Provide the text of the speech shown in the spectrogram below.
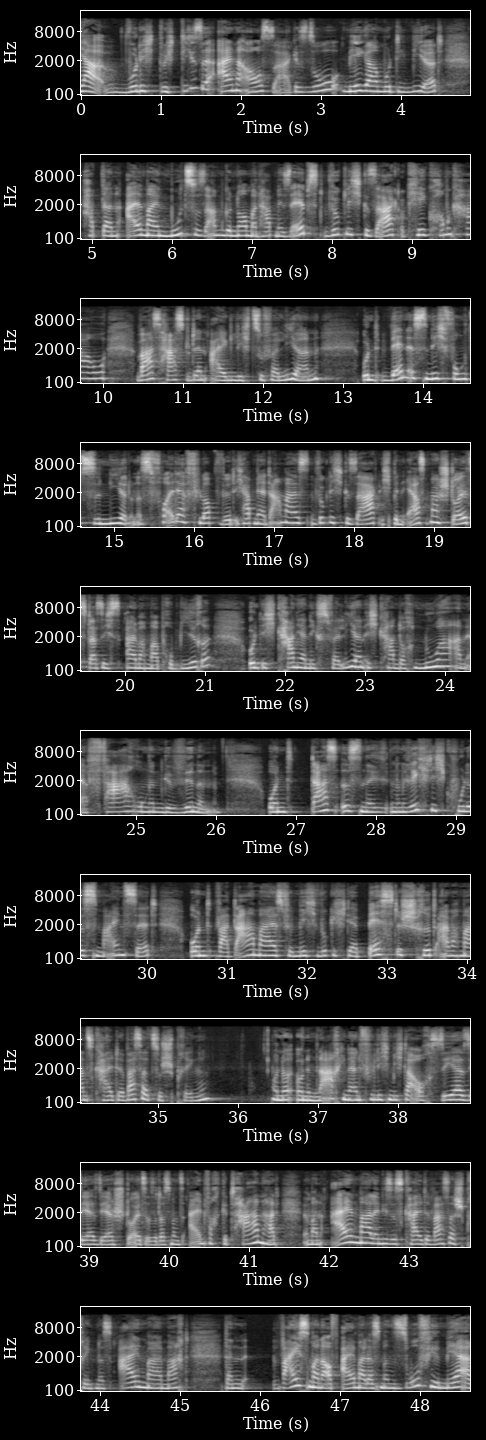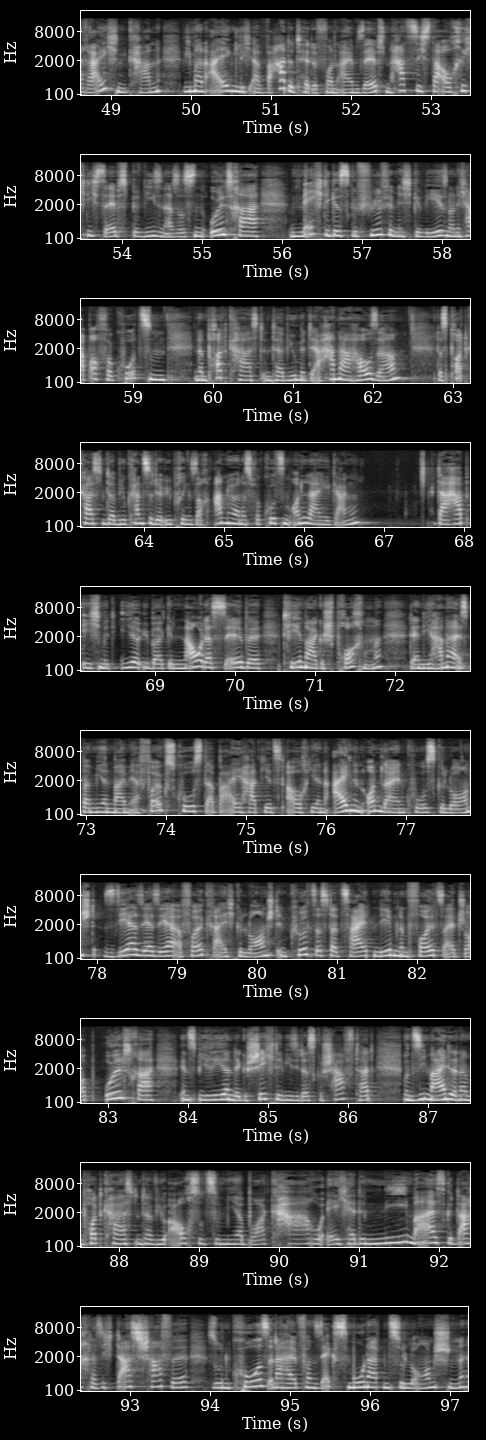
ja, wurde ich durch diese eine Aussage so mega motiviert, habe dann all meinen Mut zusammengenommen und habe mir selbst wirklich gesagt, okay, komm, Caro, was hast du denn eigentlich zu verlieren? Und wenn es nicht funktioniert und es voll der Flop wird, ich habe mir damals wirklich gesagt, ich bin erstmal stolz, dass ich es einfach mal probiere und ich kann ja nichts verlieren, ich kann doch nur an Erfahrungen gewinnen. Und das ist eine, ein richtig cooles Mindset und war damals für mich wirklich der beste Schritt, einfach mal ins kalte Wasser zu springen. Und, und, im Nachhinein fühle ich mich da auch sehr, sehr, sehr stolz. Also, dass man es einfach getan hat. Wenn man einmal in dieses kalte Wasser springt und es einmal macht, dann weiß man auf einmal, dass man so viel mehr erreichen kann, wie man eigentlich erwartet hätte von einem selbst und hat sich da auch richtig selbst bewiesen. Also es ist ein ultra mächtiges Gefühl für mich gewesen und ich habe auch vor kurzem in einem Podcast-Interview mit der Hanna Hauser, das Podcast-Interview kannst du dir übrigens auch anhören, ist vor kurzem online gegangen da habe ich mit ihr über genau dasselbe Thema gesprochen, denn die Hanna ist bei mir in meinem Erfolgskurs dabei, hat jetzt auch ihren eigenen Online-Kurs gelauncht, sehr, sehr, sehr erfolgreich gelauncht, in kürzester Zeit neben einem Vollzeitjob, ultra inspirierende Geschichte, wie sie das geschafft hat. Und sie meinte in einem Podcast-Interview auch so zu mir, boah, Caro, ey, ich hätte niemals gedacht, dass ich das schaffe, so einen Kurs innerhalb von sechs Monaten zu launchen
